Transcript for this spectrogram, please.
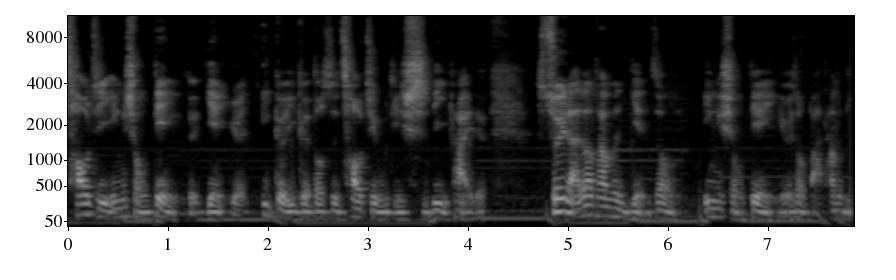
超级英雄电影的演员一个一个都是超级无敌实力派的。虽然让他们演这种英雄电影有一种把他们的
